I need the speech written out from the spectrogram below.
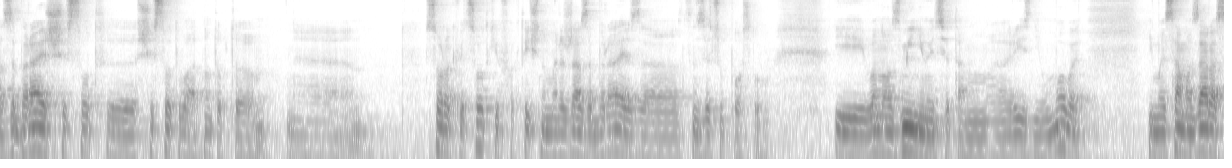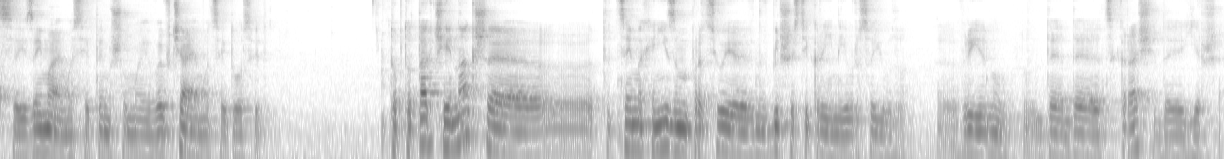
забираєш 600, е, 600 Вт. Ну, тобто е, 40% фактично мережа забирає за, за цю послугу. І воно змінюється там е, різні умови. І ми саме зараз і займаємося тим, що ми вивчаємо цей досвід. Тобто, так чи інакше, е, цей механізм працює в більшості країн Євросоюзу, Е, ну, де, де це краще, де гірше.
